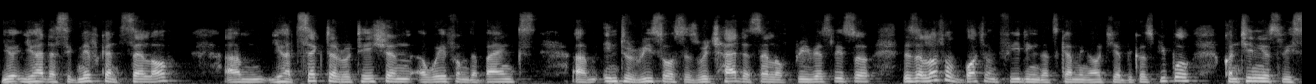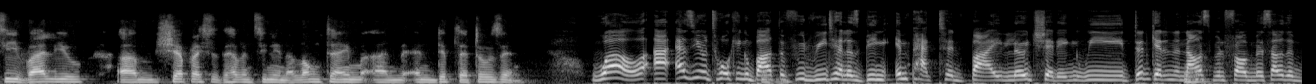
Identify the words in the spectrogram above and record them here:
You, you had a significant sell off. Um, you had sector rotation away from the banks. Um, into resources which had a sell-off previously. So there's a lot of bottom feeding that's coming out here because people continuously see value um, share prices they haven't seen in a long time and, and dip their toes in. Well, uh, as you're talking about the food retailers being impacted by load shedding, we did get an mm-hmm. announcement from some of the,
